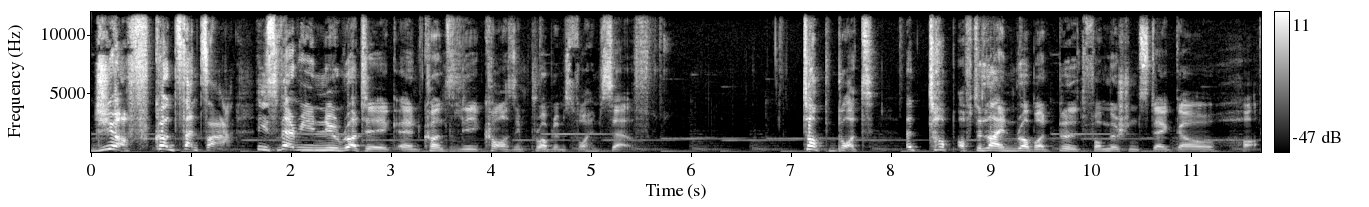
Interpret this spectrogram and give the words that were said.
Geoff Constanza! He's very neurotic and constantly causing problems for himself. TopBot, a top of the line robot built for missions that go hot.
